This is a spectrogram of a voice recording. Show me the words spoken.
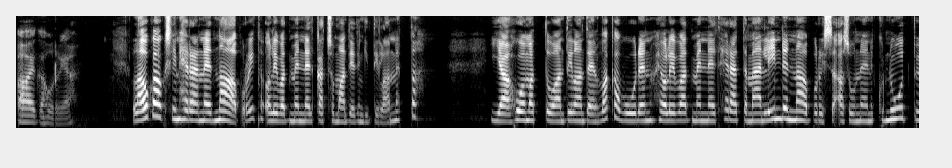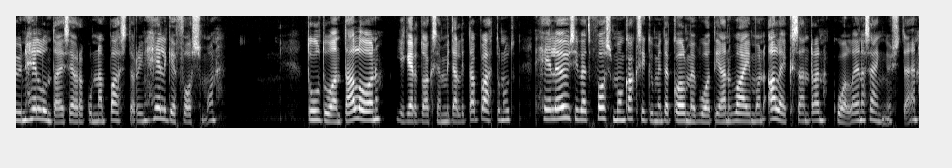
Aika hurjaa. Laukauksiin heränneet naapurit olivat menneet katsomaan tietenkin tilannetta. Ja huomattuaan tilanteen vakavuuden, he olivat menneet herättämään Linden naapurissa asuneen Knutbyn helluntaiseurakunnan pastorin Helge Fosmon. Tultuaan taloon ja kertoakseen mitä oli tapahtunut, he löysivät Fosmon 23-vuotiaan vaimon Aleksandran kuolleena sängystään.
